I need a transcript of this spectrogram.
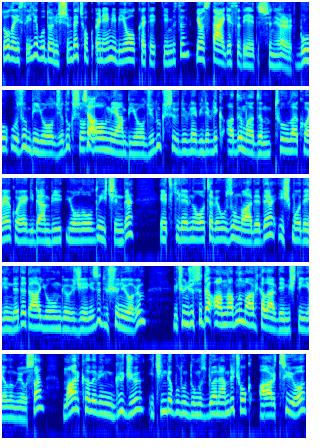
Dolayısıyla bu dönüşümde çok önemli bir yol kat ettiğimizin göstergesi diye düşünüyorum. Evet, bu uzun bir yolculuk, sonu Çok. olmayan bir yolculuk. Sürdürülebilirlik adım adım, tuğla koya koya giden bir yol olduğu için de etkilerini orta ve uzun vadede iş modelinde de daha yoğun göreceğinizi düşünüyorum. Üçüncüsü de anlamlı markalar demiştin yanılmıyorsam. Markaların gücü içinde bulunduğumuz dönemde çok artıyor.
